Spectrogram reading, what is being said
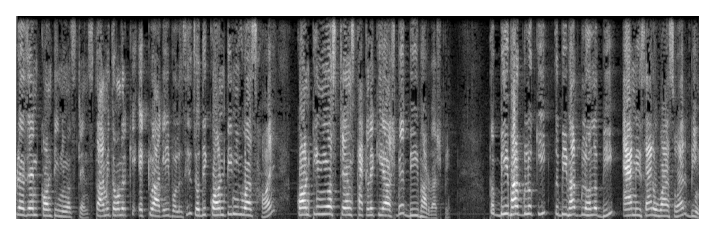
প্রেজেন্ট কন্টিনিউয়াস টেন্স তো আমি তোমাদেরকে একটু আগেই বলেছি, যদি কন্টিনিউয়াস হয় কন্টিনিউয়াস টেন্স থাকলে কি আসবে? বি ভার্ব আসবে। তো বি ভার্বগুলো কি? তো বি ভার্বগুলো হলো বি অ্যাম ইস আর ওয়াস ওয়ার বিন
